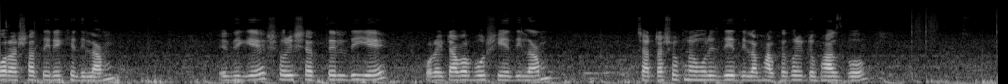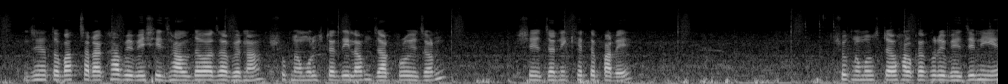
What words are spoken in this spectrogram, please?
বড়ার সাথে রেখে দিলাম। এদিকে সরিষার তেল দিয়ে কড়াইটা আবার বসিয়ে দিলাম। চারটা শুকনো মরিচ দিয়ে দিলাম, হালকা করে একটু ভাজবো। যেহেতু বাচ্চারা খাবে, বেশি ঝাল দেওয়া যাবে না। শুকনো মরিচটা দিলাম, যার প্রয়োজন সে জানি খেতে পারে। শুকনো মরিচটা হালকা করে ভেজে নিয়ে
